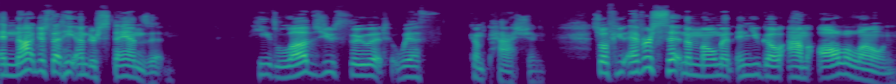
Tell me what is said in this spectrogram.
And not just that He understands it, he loves you through it with compassion. So if you ever sit in a moment and you go, I'm all alone,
